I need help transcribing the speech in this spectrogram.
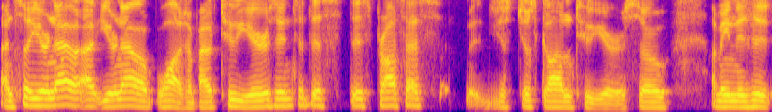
And so you're now uh, you're now what about two years into this this process? Just just gone two years. So, I mean, is it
